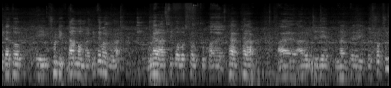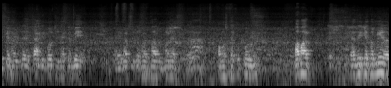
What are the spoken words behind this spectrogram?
এটা তো এই সঠিক দাম আমরা দিতে পারব না। ওনার আর্থিক অবস্থা খুব খারাপ আর হচ্ছে যে ওনার এই তো সব শুনছেন ওই যে চাকরি করছে যে একটা মেয়ে ইউনিভার্সিটিতে পড়ে তার মানে অবস্থা খুব করুন বাবার এদিকে তো মেয়েরা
